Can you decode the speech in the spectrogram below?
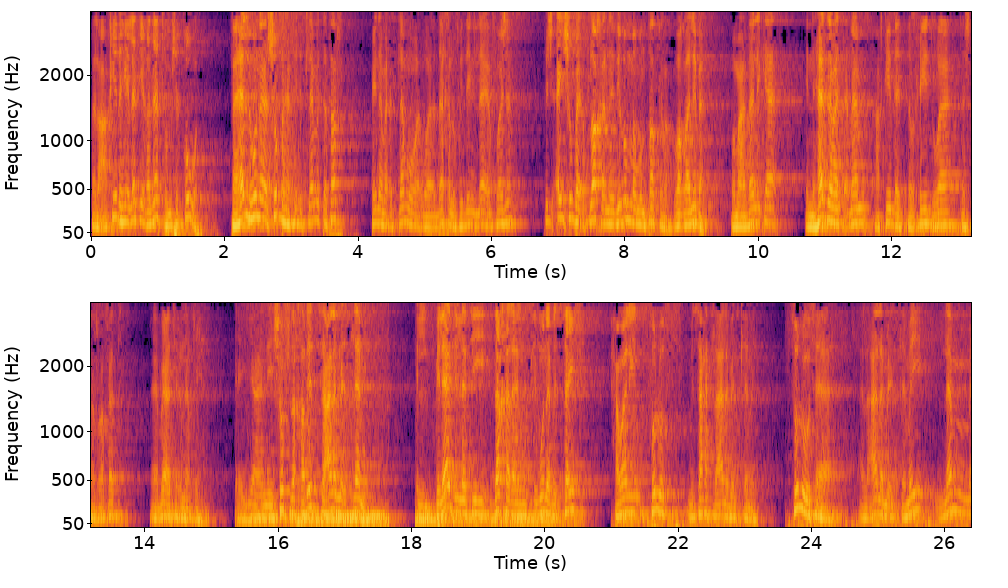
فالعقيدة هي التي غزتهم مش القوة. فهل هنا شبهة في إسلام التتار؟ حينما أسلموا ودخلوا في دين الله أفواجا فيش أي شبهة إطلاقا أن دي أمة منتصرة وغالبة. ومع ذلك انهزمت أمام عقيدة التوحيد وتشرفت باعتناقها يعني شفنا خريطة العالم الإسلامي. البلاد التي دخلها المسلمون بالسيف حوالي ثلث مساحة العالم الإسلامي. ثلث العالم الإسلامي لم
